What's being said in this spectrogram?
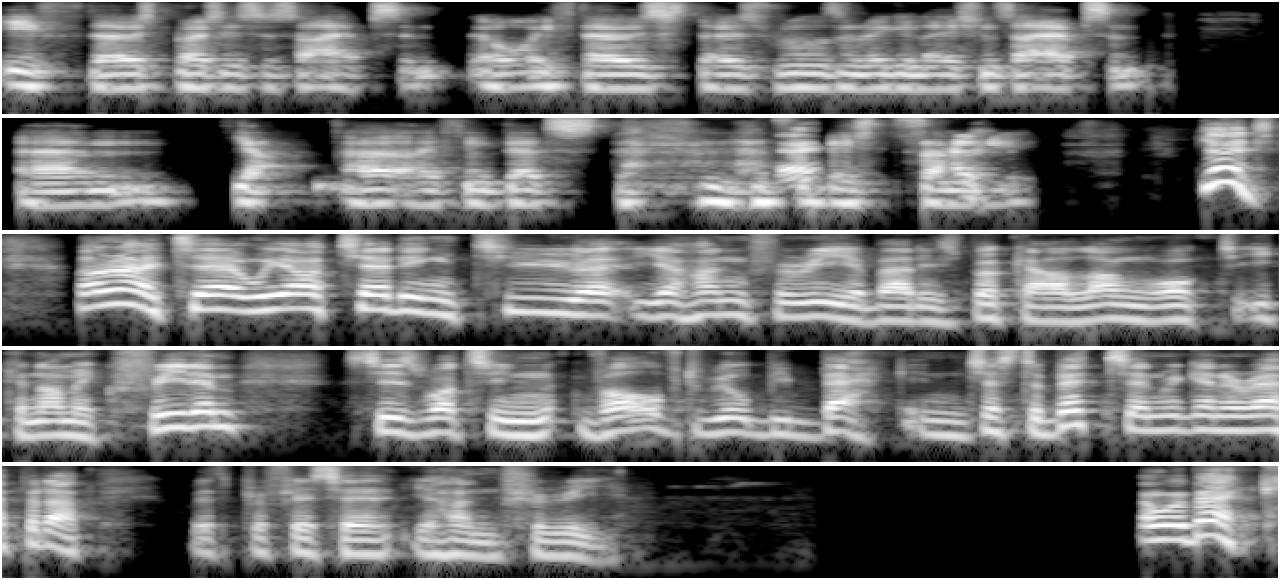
if those processes are absent or if those those rules and regulations are absent. Um, yeah, I think that's that's the best summary Good. All right. Uh, we are chatting to uh, Johan Fourie about his book, Our Long Walk to Economic Freedom. This is what's involved. We'll be back in just a bit and we're going to wrap it up with Professor Johan Fourie. And we're back.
